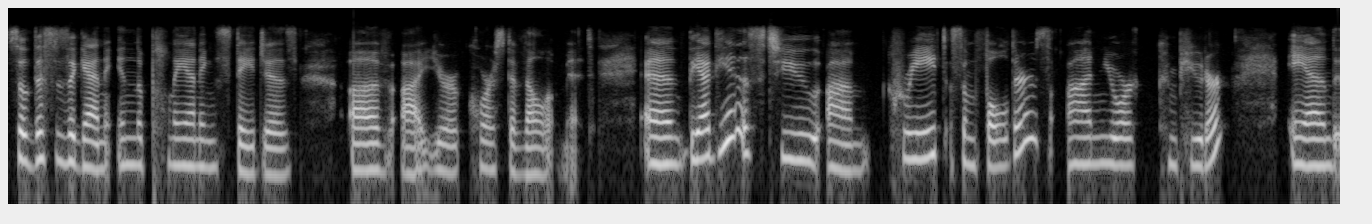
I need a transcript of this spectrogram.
So this is, again, in the planning stages of uh, your course development. And the idea is to um, create some folders on your computer and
